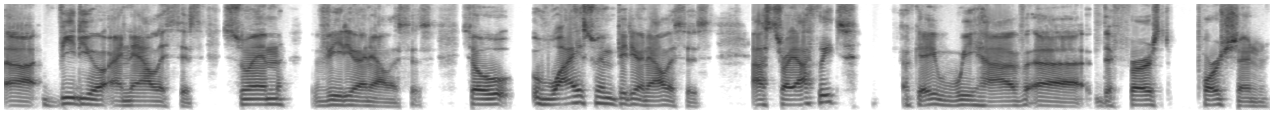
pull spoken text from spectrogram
uh, video analysis, swim video analysis. So, why swim video analysis? As triathletes, okay, we have uh, the first portion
